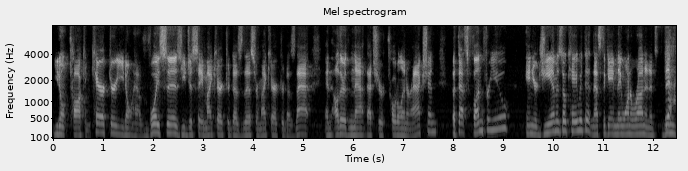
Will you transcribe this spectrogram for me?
you don't talk in character, you don't have voices. You just say my character does this or my character does that, and other than that, that's your total interaction. But that's fun for you and your GM is okay with it, and that's the game they want to run, and it's then, yeah.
